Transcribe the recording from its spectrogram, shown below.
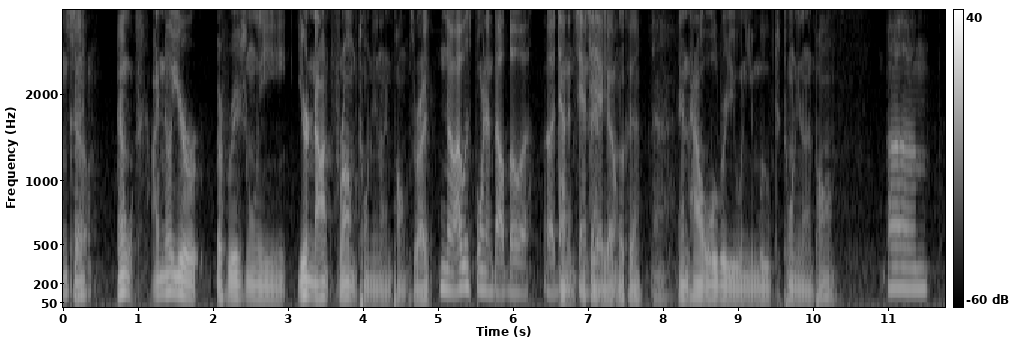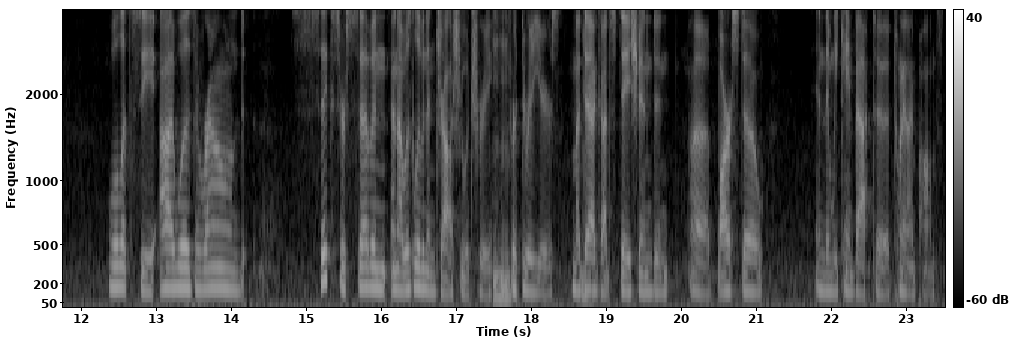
Okay. So, And I know you're originally you're not from Twenty Nine Palms, right? no, I was born in Balboa, uh, down Oh, in San, Diego. Okay. Yeah. And how old were you when you moved to Twenty Nine Palms? Um, well, let's see. I was around six or seven, and I was living in Joshua Tree for three years. My dad got stationed in uh, Barstow, and then we came back to 29 Palms.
